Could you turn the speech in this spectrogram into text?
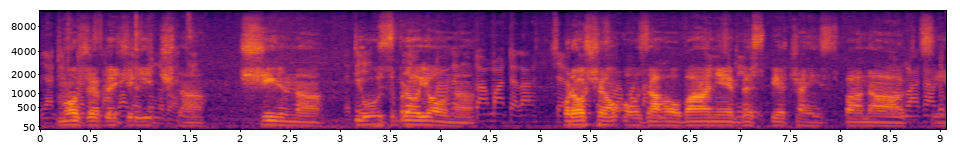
yang może być liczna. Silna i uzbrojona. Proszę o zachowanie bezpieczeństwa na akcji.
